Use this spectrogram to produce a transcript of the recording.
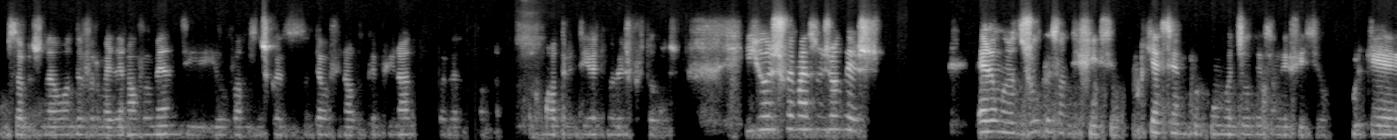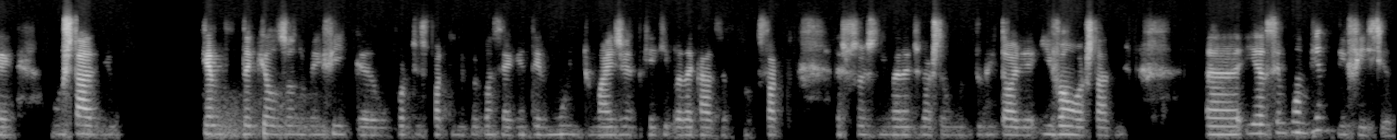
começamos na onda vermelha novamente e, e, levamos as coisas até ao final do campeonato para arrumar o 38 uma vez por todas. E hoje foi mais um jogo destes. Era uma deslocação difícil. Porque é sempre uma deslocação difícil? Porque é um estádio que é daqueles onde o Benfica, o Porto e o Sporting conseguem ter muito mais gente que a equipa da casa, porque de facto as pessoas de Guimarães gostam muito do Vitória e vão aos estádios. Uh, e é sempre um ambiente difícil.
